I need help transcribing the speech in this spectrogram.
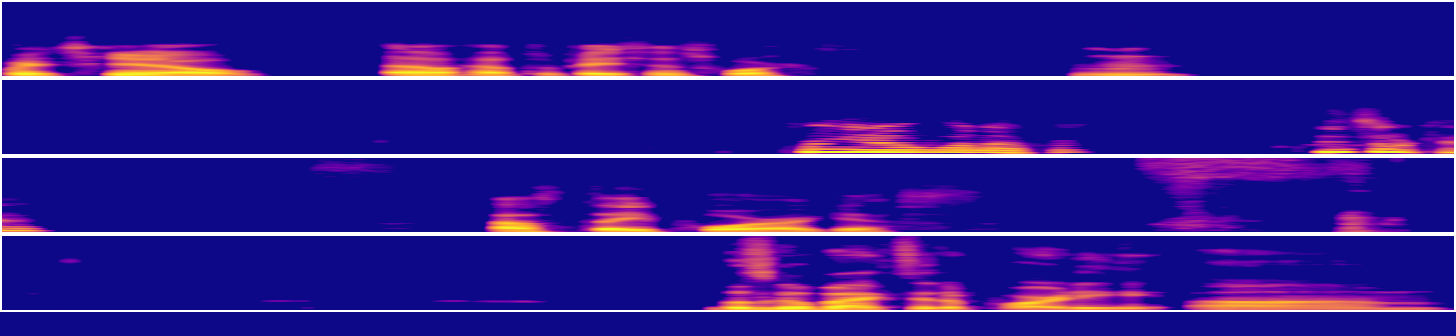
Which, you know, I don't have the patience for. Mm. But you know, whatever. It's okay. I'll stay poor, I guess. Let's go back to the party. Um,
